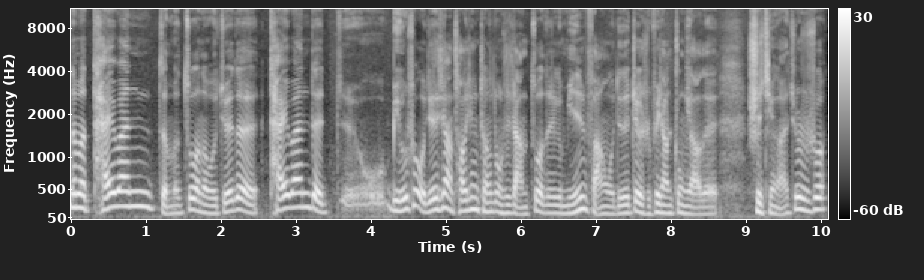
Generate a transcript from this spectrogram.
那么台湾怎么做呢？我觉得台湾的，比如说，我觉得像曹兴诚董事长做的这个民防，我觉得这个是非常重要的事情啊，就是说。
